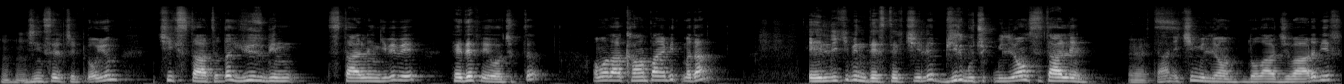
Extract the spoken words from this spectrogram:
Hı hı. cinsel içerikli oyun. Kickstarter'da 100 bin sterlin gibi bir hedefle yola çıktı. Ama daha kampanya bitmeden 52 bin destekçiyle 1,5 milyon sterlin Evet. yani 2 milyon dolar civarı bir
